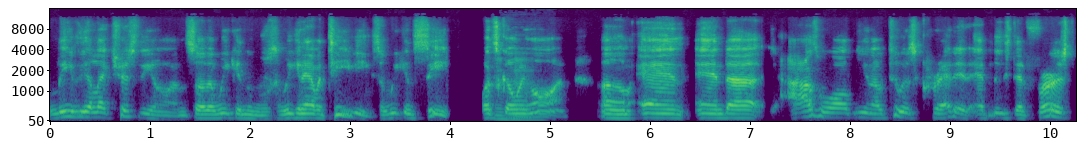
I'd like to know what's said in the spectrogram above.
leave the electricity on so that we can we can have a TV so we can see what's Mhm. going on. Um, and and uh, Oswald, you know, to his credit, at least at first,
